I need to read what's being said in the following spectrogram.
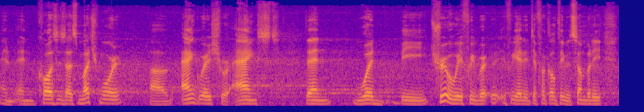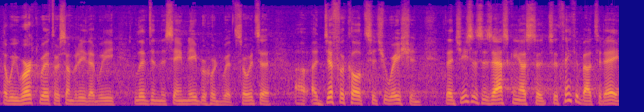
and, and causes us much more uh, anguish or angst than would be true if we, were, if we had a difficulty with somebody that we worked with or somebody that we lived in the same neighborhood with. So it's a, a, a difficult situation that Jesus is asking us to, to think about today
